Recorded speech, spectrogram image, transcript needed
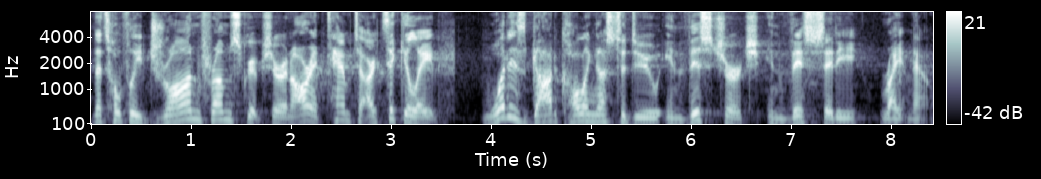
that's hopefully drawn from Scripture and our attempt to articulate what is God calling us to do in this church, in this city right now?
